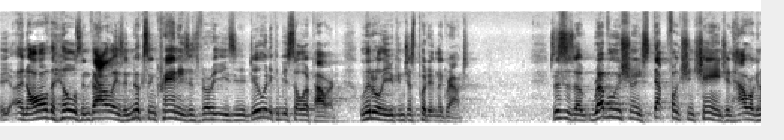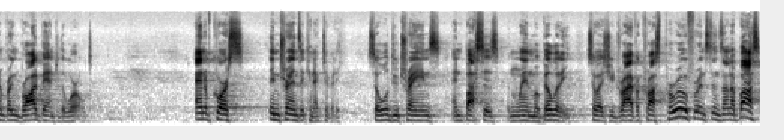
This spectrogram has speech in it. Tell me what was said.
in all the hills and valleys and nooks and crannies, it's very easy to do, and it can be solar powered. Literally, you can just put it in the ground. So this is a revolutionary step function change in how we're going to bring broadband to the world. And of course, in-transit connectivity. So we'll do trains and buses and land mobility. So as you drive across Peru, for instance, on a bus,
